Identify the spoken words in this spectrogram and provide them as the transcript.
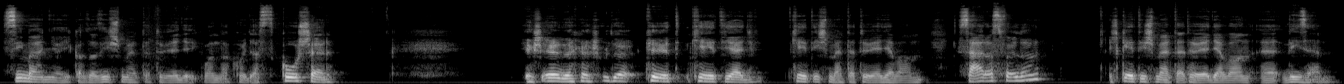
szimányaik, az az ismertető jegyeik vannak, hogy az kóser, és érdekes, ugye két, két jegy, két ismertetőjegye van szárazföldön, és két ismertetőjegye van e, vízen.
